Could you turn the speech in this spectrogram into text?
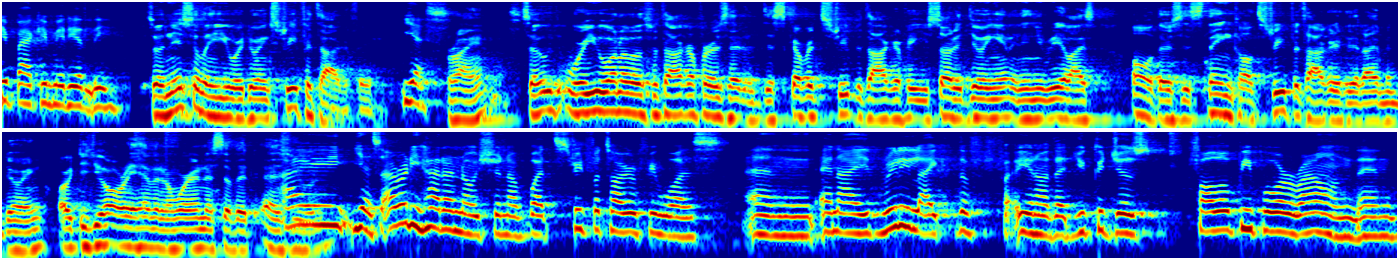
give back immediately. So initially you were doing street photography, Yes. right? So were you one of those photographers that discovered street photography? You started doing it and then you realized, oh, there's this thing called street photography that I've been doing. Or did you already have an awareness of it as you I were? yes, I already had a notion of what street photography was, and and I really liked the you know that you could just follow people around and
